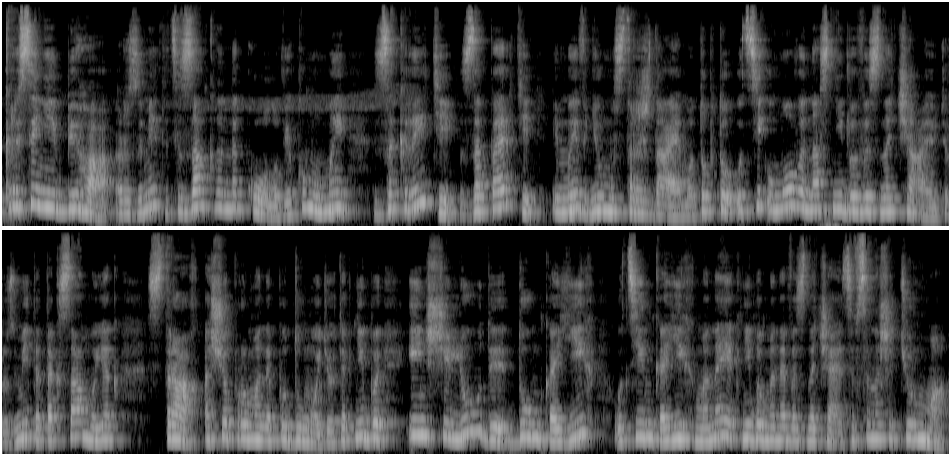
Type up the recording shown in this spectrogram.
крисині біга, розумієте? Це замкнене коло, в якому ми закриті, заперті, і ми в ньому страждаємо. Тобто, оці умови нас ніби визначають, розумієте, так само, як страх, а що про мене подумають? От як ніби інші люди, думка їх, оцінка їх мене, як ніби мене визначає. Це все наша тюрма.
